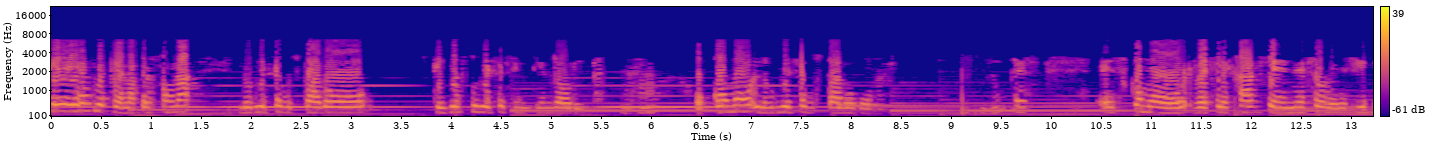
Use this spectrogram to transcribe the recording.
¿Qué es lo que a la persona le hubiese gustado que yo estuviese sintiendo ahorita o cómo le hubiese gustado ver. Es, es como reflejarse en eso de decir,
